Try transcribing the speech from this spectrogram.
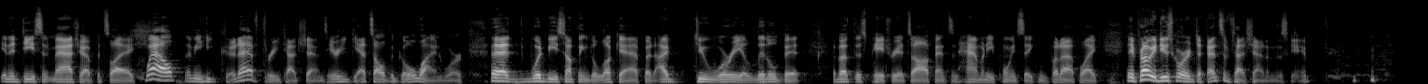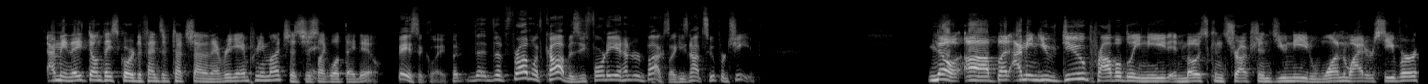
in a decent matchup. It's like, well, I mean, he could have three touchdowns here. He gets all the goal line work. That would be something to look at. But I do worry a little bit about this Patriots offense and how many points they can put up. Like they probably do score a defensive touchdown in this game. I mean, they don't they score a defensive touchdown in every game pretty much. It's just like what they do. Basically. But the, the problem with Cobb is he's 4800 bucks. Like he's not super cheap. No, uh, but I mean, you do probably need in most constructions, you need one wide receiver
